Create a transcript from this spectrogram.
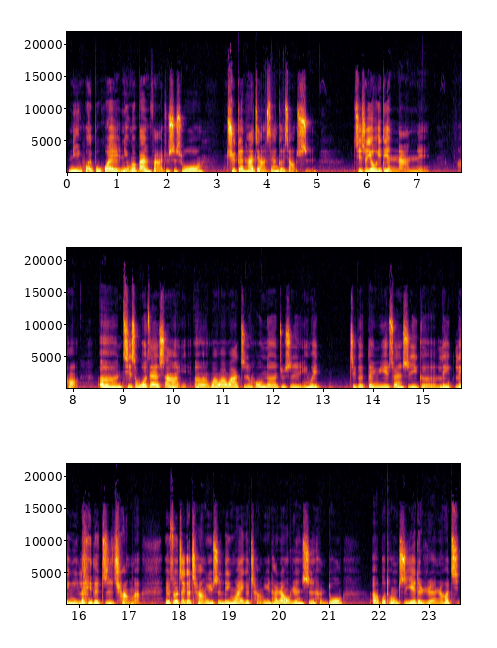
你会不会？你有没有办法？就是说去跟他讲三个小时？其实有一点难呢。好，嗯，其实我在上呃哇哇哇之后呢，就是因为。这个等于也算是一个另另一类的职场嘛，也就是说，这个场域是另外一个场域，它让我认识很多呃不同职业的人，然后听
